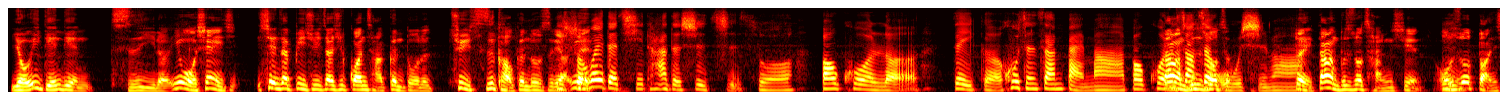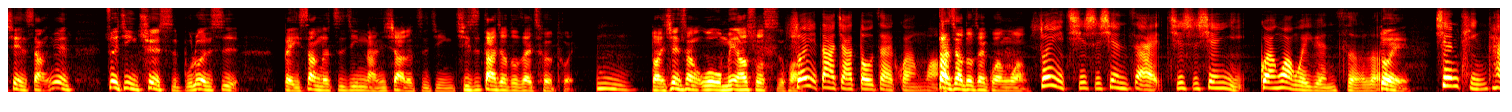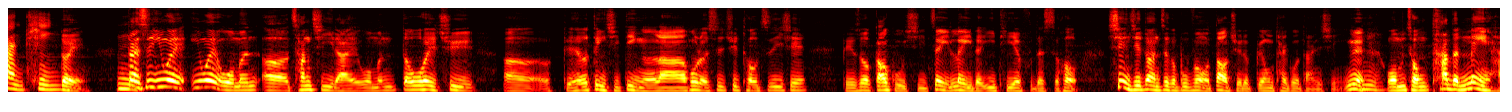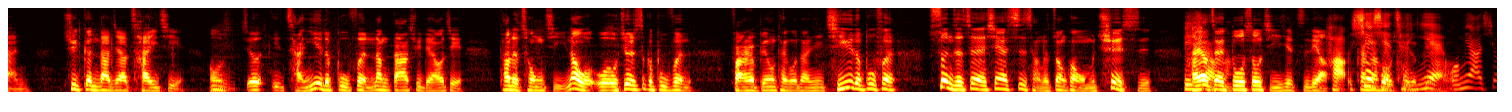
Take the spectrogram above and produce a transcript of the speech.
有一点点迟疑了，因为我现在已经现在必须再去观察更多的，去思考更多资料。所谓的其他的是指说，包括了。这个沪深三百吗？包括上证五十吗？对，当然不是说长线，我是说短线上，因为最近确实不论是北上的资金、南下的资金，其实大家都在撤退。嗯，短线上我我们也要说实话，所以大家都在观望，大家都在观望。所以其实现在其实先以观望为原则了。对，先停看听。对，但是因为因为我们呃长期以来我们都会去呃比如说定期定额啦，或者是去投资一些。比如说高股息这一类的 ETF 的时候，现阶段这个部分我倒觉得不用太过担心，因为我们从它的内涵去跟大家拆解哦，就产业的部分让大家去了解它的冲击。那我我我觉得这个部分反而不用太过担心，其余的部分顺着这现在市场的状况，我们确实还要再多收集一些资料。好，谢谢陈燕，我们要休。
